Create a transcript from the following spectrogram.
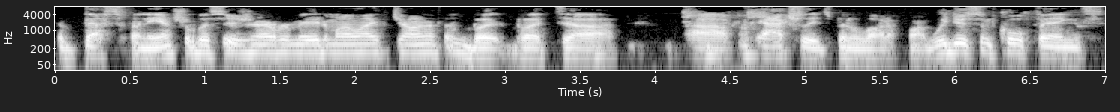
the best financial decision I ever made in my life, Jonathan, but but uh, uh, actually, it's been a lot of fun. We do some cool things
